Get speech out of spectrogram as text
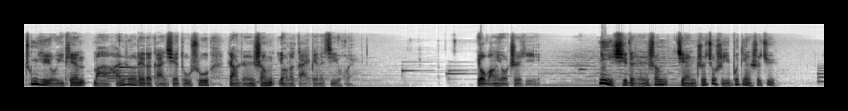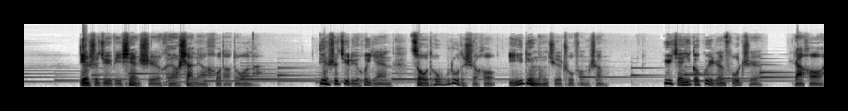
终于有一天满含热泪的感谢读书，让人生有了改变的机会。有网友质疑。逆袭的人生简直就是一部电视剧。电视剧比现实可要善良厚道多了。电视剧里会演走投无路的时候一定能绝处逢生，遇见一个贵人扶持，然后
